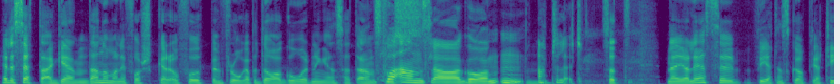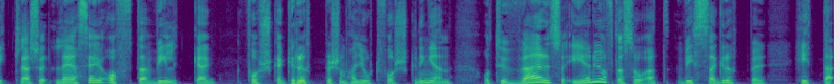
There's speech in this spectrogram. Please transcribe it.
Eller sätta agendan om man är forskare och få upp en fråga på dagordningen. Så att anslås... Få anslag och mm, mm. absolut. Så att när jag läser vetenskapliga artiklar så läser jag ju ofta vilka forskargrupper som har gjort forskningen. Och tyvärr så är det ju ofta så att vissa grupper hittar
